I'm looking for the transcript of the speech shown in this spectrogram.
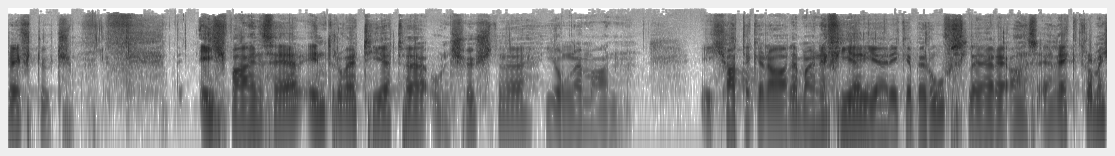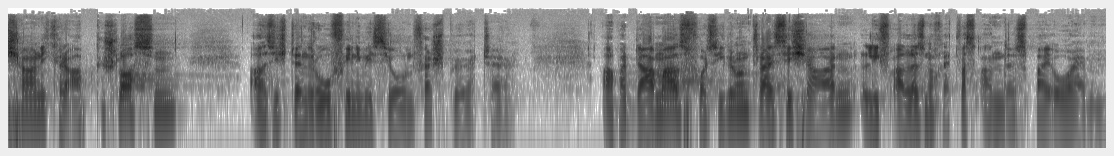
Schriftdeutsch. Ich war ein sehr introvertierter und schüchterner junger Mann. Ich hatte gerade meine vierjährige Berufslehre als Elektromechaniker abgeschlossen, als ich den Ruf in die Mission verspürte. Aber damals, vor 37 Jahren, lief alles noch etwas anders bei OM.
